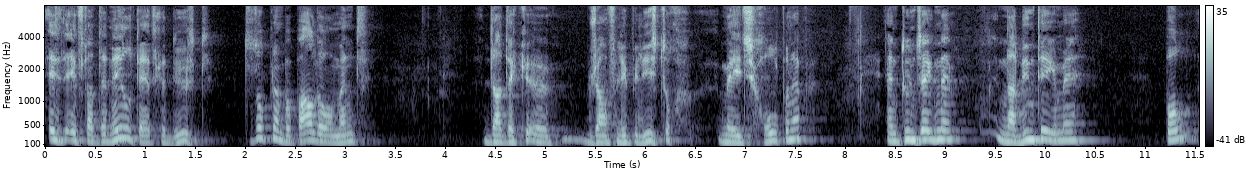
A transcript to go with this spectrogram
is, heeft dat een hele tijd geduurd. Tot op een bepaald moment dat ik eh, Jean-Philippe Elise toch met iets geholpen heb. En toen zei hij nadien tegen mij... Paul,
